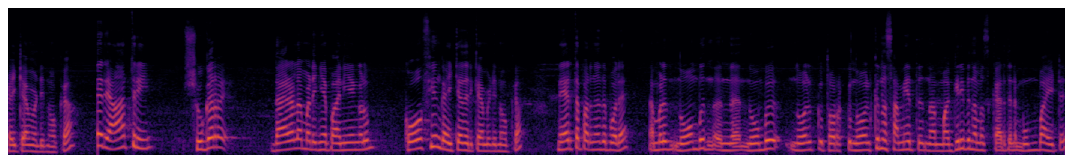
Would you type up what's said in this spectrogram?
കഴിക്കാൻ വേണ്ടി നോക്കുക. പിന്നെ രാത്രി ഷുഗർ ധാരാളം അടങ്ങിയ പാനീയങ്ങളും കോഫിയും കഴിക്കാതിരിക്കാൻ വേണ്ടി നോക്കുക. നേരത്തെ പറഞ്ഞതുപോലെ നമ്മൾ നോമ്പ് നോമ്പ് നോൽക്ക് തുറക്ക് നോൽക്കുന്ന സമയത്ത് മഗ്രിബ് നമസ്കാരത്തിന് മുമ്പായിട്ട്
